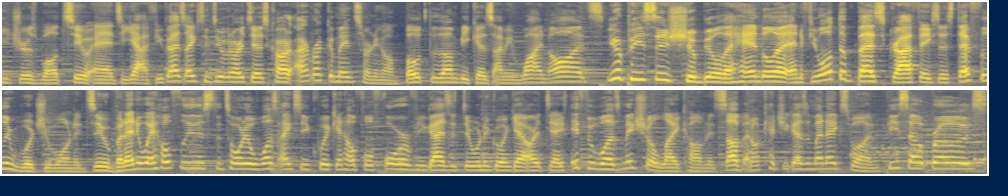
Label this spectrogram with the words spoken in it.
feature as well too. And yeah, if you guys actually do have an RTX card, I recommend turning on both of them because I mean, why not? Your PC should be able to handle it. And if you want the best graphics, it's definitely what you want to do. But anyway, hopefully this tutorial was actually quick and helpful for you guys that do want to go and get RTX. If it was, make sure to like, comment, and sub, and I'll catch you guys in my next one. Peace out, bros.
